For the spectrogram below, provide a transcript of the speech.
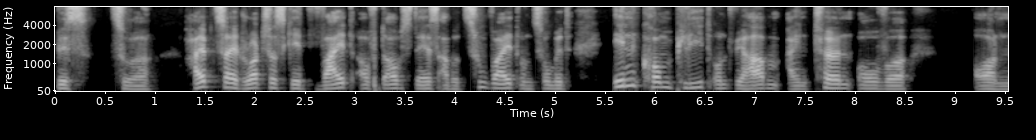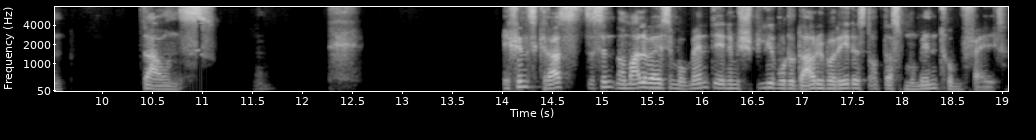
bis zur Halbzeit. Rogers geht weit auf Daubs. Der ist aber zu weit und somit incomplete. Und wir haben ein Turnover on Downs. Ich finde es krass, das sind normalerweise Momente in dem Spiel, wo du darüber redest, ob das Momentum fällt.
